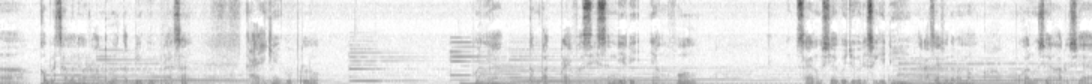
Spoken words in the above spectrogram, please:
uh, kebersamaan dengan orang tua tapi gue berasa kayaknya gue perlu punya tempat privasi sendiri yang full. Saya usia gue juga udah segini rasanya sudah memang bukan usia yang harus ya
